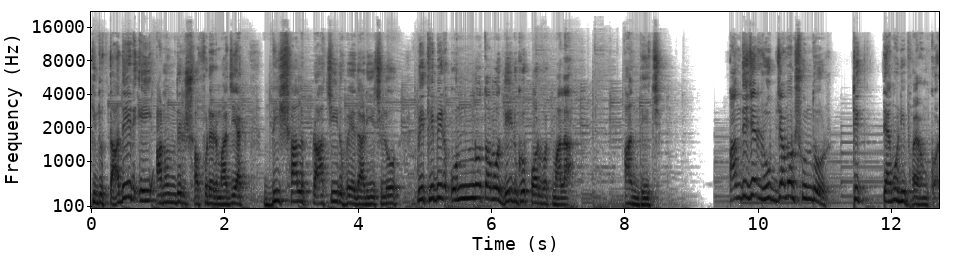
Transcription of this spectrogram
কিন্তু তাদের এই আনন্দের সফরের মাঝে এক বিশাল প্রাচীর হয়ে দাঁড়িয়েছিল পৃথিবীর অন্যতম দীর্ঘ পর্বতমালা, আন্দিজ। আন্দিজের রূপ যেমন সুন্দর, ঠিক তেমনই ভয়ঙ্কর।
